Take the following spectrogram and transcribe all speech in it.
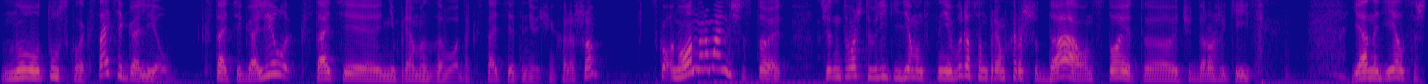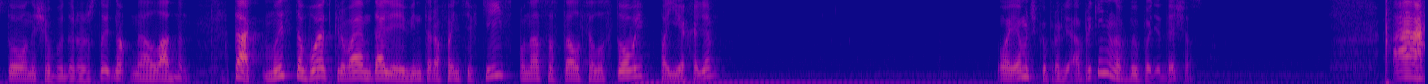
ну, тускло. Кстати, Галил. Кстати, Галил, кстати, не прямо с завода. Кстати, это не очень хорошо. Ск ну, он нормально сейчас стоит. С учетом того, что Великий Демон в цене вырос, он прям хорошо. Да, он стоит э, чуть дороже кейс. Я надеялся, что он еще будет дороже стоить, но а, ладно. Так, мы с тобой открываем далее Winter Offensive Case. У нас остался ластовый. Поехали. Ой, эмочка пролили. А прикинь, она выпадет, да, сейчас? А,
